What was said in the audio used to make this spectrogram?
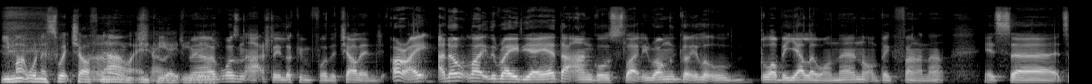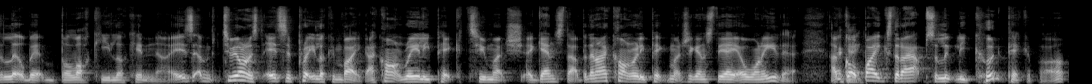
You might want to switch off now, Don't me. I wasn't actually looking for the challenge. All right, I don't like the radiator. That angle's slightly wrong. It's got your little blobby yellow on there. Not a big fan of that. It's uh, it's a little bit blocky looking. No, it's um, to be honest, it's a pretty looking bike. I can't really pick too much against that. But then I can't really pick much against the 801 either. I've Okay. got bikes that I absolutely could pick apart.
